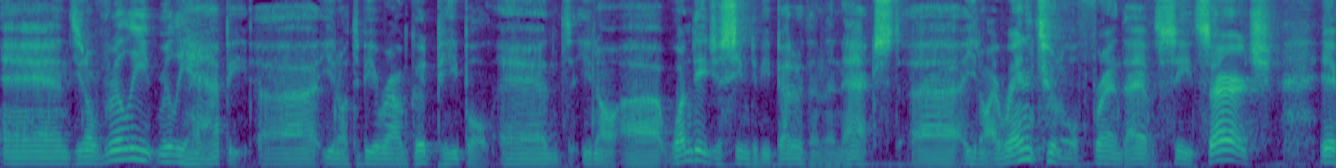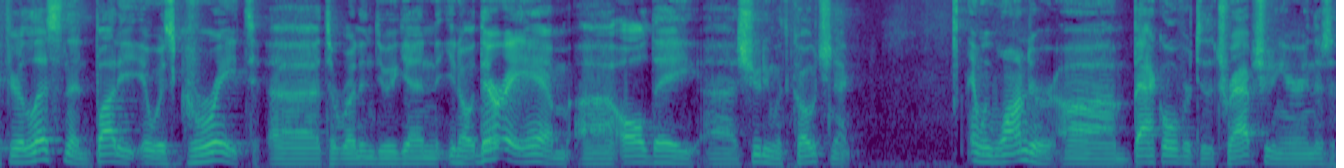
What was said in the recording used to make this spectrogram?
and you know, really, really happy, uh, you know, to be around good people. And you know, uh, one day just seemed to be better than the next. Uh, you know, I ran into an old friend I haven't seen, Serge. If you're listening, buddy, it was great uh, to run into again. You know, there I am all day shooting with Coach Nick and we wander um, back over to the trap shooting area, and there's a,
